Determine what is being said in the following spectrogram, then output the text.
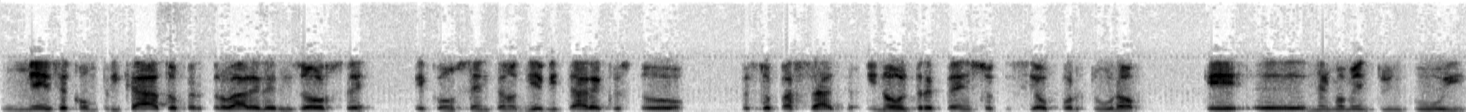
un mese complicato per trovare le risorse che consentano di evitare questo, questo passaggio. Inoltre penso che sia opportuno che eh, nel momento in cui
